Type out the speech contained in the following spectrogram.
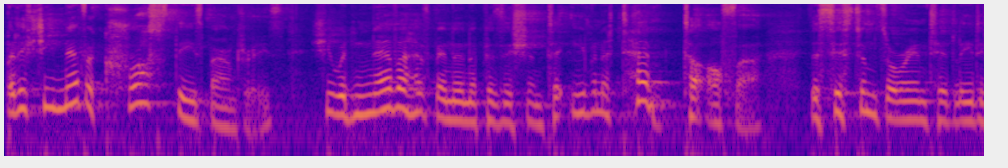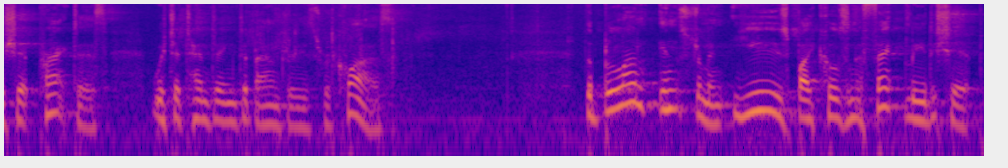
But if she never crossed these boundaries, she would never have been in a position to even attempt to offer the systems oriented leadership practice which attending to boundaries requires. The blunt instrument used by cause and effect leadership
